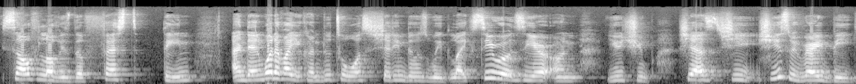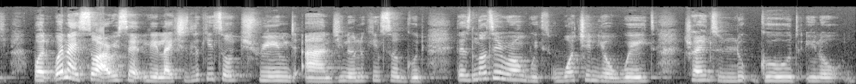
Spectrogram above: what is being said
self-love is the first thing. And then whatever you can do towards shedding those weight like Ciro's here on youtube she has she she used to be very big. But when i saw her recently like she's looking so trimmed and you know looking so good. There's nothing wrong with watching your weight trying to look good you know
